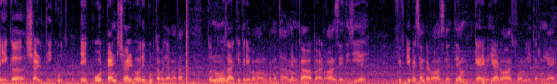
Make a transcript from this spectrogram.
एक शर्ट थी, कुर्ता, एक कोट पैंट शर्ट और एक कुर्ता पजामा था। तो नौ हज़ार के करीब अमाउंट बना था। मैंने कहा, आप एडवांस दे दीजिए। फिफ्टी परसेंट एडवांस लेते हैं हम। कह रहे, भैया एडवांस तो हम लेकर नहीं आए।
